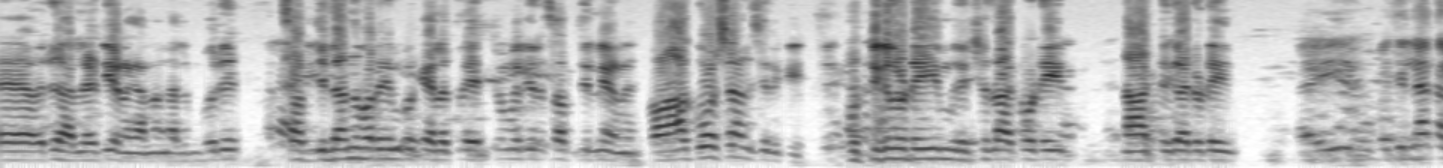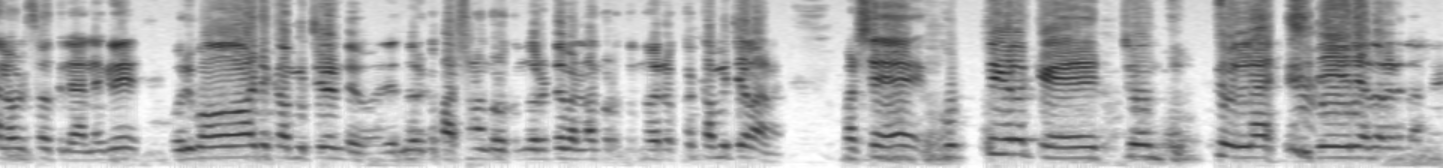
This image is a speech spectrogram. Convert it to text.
ഏഹ്, ഒരു അലടിയാണ് കാരണം നിലമ്പൂര് സബ് ജില്ല എന്ന് പറയുമ്പോൾ കേരളത്തിലെ ഏറ്റവും വലിയൊരു സബ് ജില്ലയാണ് അപ്പൊ ആഘോഷമാണ് ശരിക്കും. കുട്ടികളുടെയും രക്ഷിതാക്കളുടെയും നാട്ടുകാരുടെയും. ഈ ഉപജില്ലാ കലോത്സവത്തിൽ അല്ലെങ്കിൽ ഒരുപാട് കമ്മിറ്റികളുണ്ട്. വരുന്നവർക്ക് ഭക്ഷണം കൊടുക്കുന്നവരുണ്ട് വെള്ളം കൊടുക്കുന്നവരൊക്കെ കമ്മിറ്റികളാണ്. പക്ഷേ കുട്ടികൾക്ക് ഏറ്റവും തൃപ്തിയുള്ള ഏരിയ എന്ന് പറയുന്നത് തന്നെ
